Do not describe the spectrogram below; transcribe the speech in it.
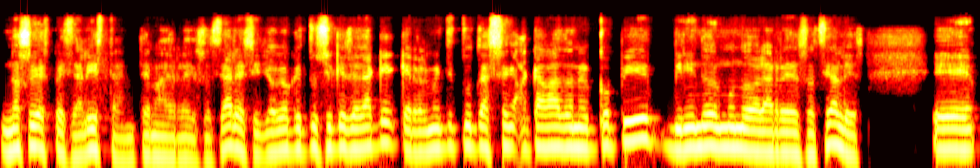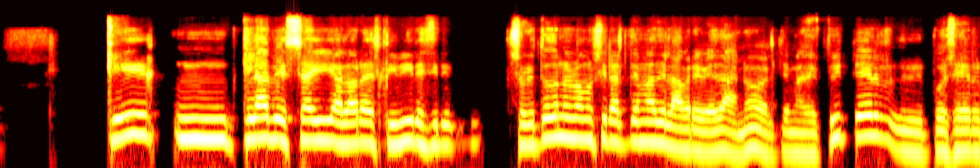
no soy especialista en tema de redes sociales y yo veo que tú sí que es verdad que, que realmente tú te has acabado en el copy viniendo del mundo de las redes sociales. Eh, ¿Qué mm, claves hay a la hora de escribir? Es decir, sobre todo nos vamos a ir al tema de la brevedad, ¿no? El tema de Twitter, eh, puede ser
